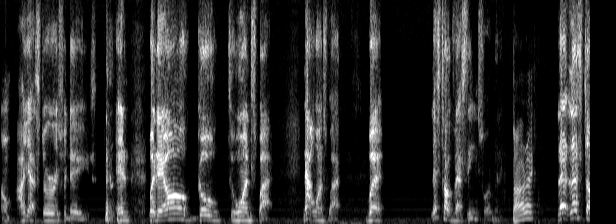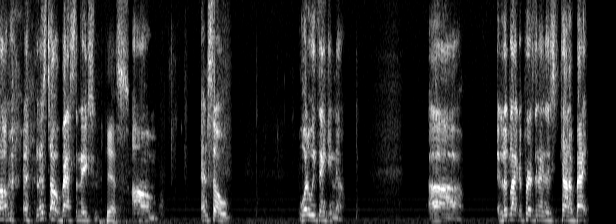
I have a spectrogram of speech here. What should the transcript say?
Um, I got stories for days, and but they all go to one spot, not one spot, but let's talk vaccines for a minute. All right. Let Let's talk. let's talk vaccination. Yes. Um, and so, what are we thinking now? Uh, it looked like the president is kind of back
